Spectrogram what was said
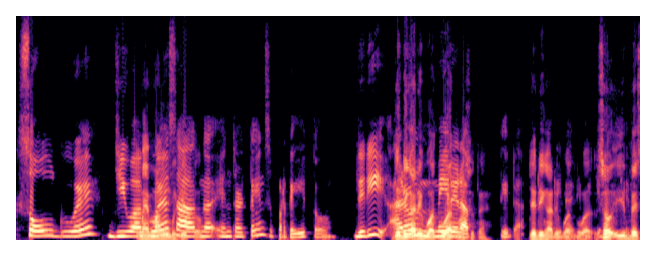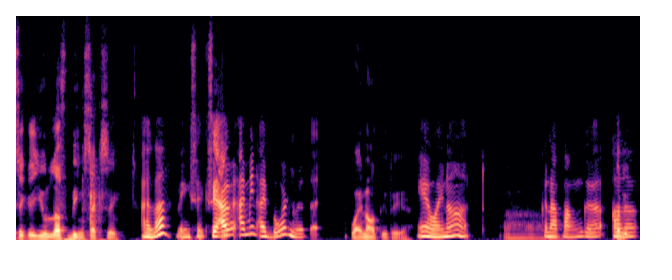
Soul gue, jiwa Memang gue begitu. saat nge-entertain seperti itu. Jadi, Jadi don't dibuat-buat maksudnya. Tidak. Jadi Tidak dibuat-buat. So you basically you love being sexy. I love being sexy. I, I mean, I born with it. Why not gitu ya? Yeah, why not? Ah. Kenapa enggak? Kalau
